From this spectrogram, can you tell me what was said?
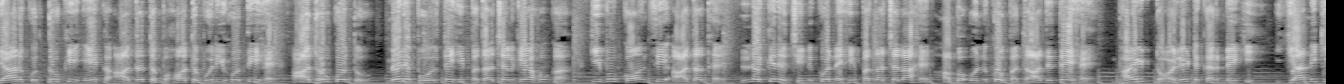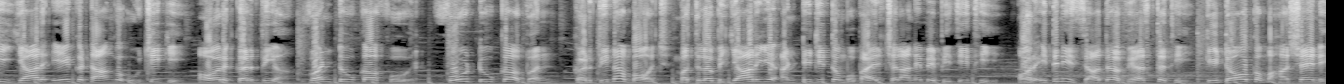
यार कुत्तों की एक आदत बहुत बुरी होती है। आधों को तो मेरे बोलते ही पता चल गया होगा कि वो कौन सी आदत है, लेकिन जिनको नहीं पता चला है, अब उनको बता देते हैं। भाई टॉयलेट करने की, यानी कि यार एक टांग ऊँची की, और कर दिया वन टू का फोर फोर टू का वन कर दी ना मौज मतलब यार ये आंटी जी तो मोबाइल चलाने में बिज़ी थी, और इतनी ज़्यादा व्यस्त थी कि डॉग महाशय ने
